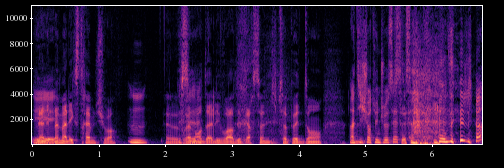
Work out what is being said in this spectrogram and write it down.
Et- Mais même à l'extrême, tu vois. Hmm. Euh, vraiment d'aller voir des personnes qui ça peut être dans Un t-shirt, une chaussette. c'est ça Déjà.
